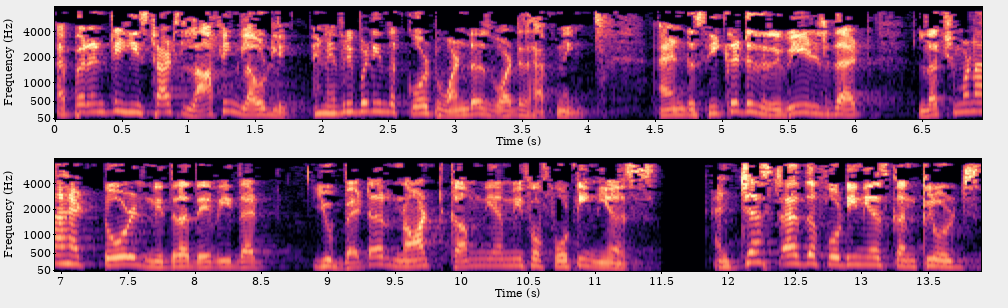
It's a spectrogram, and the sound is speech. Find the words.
apparently he starts laughing loudly and everybody in the court wonders what is happening. And the secret is revealed that Lakshmana had told Nidra Devi that you better not come near me for 14 years. And just as the 14 years concludes,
